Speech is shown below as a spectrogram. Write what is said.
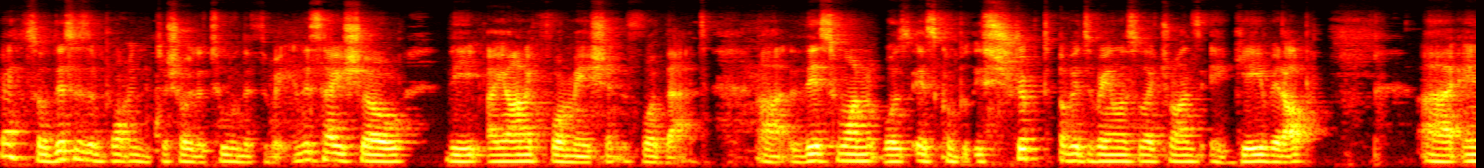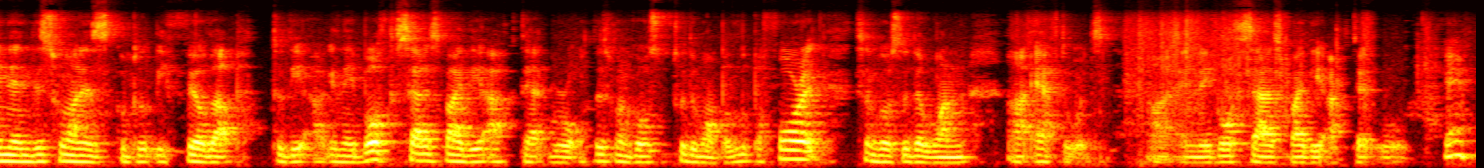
Okay, so this is important to show the 2 and the 3. And this is how you show the ionic formation for that. Uh, this one was is completely stripped of its valence electrons. It gave it up. Uh, and then this one is completely filled up to the, and they both satisfy the octet rule. This one goes to the one before it, this one goes to the one uh, afterwards. Uh, and they both satisfy the octet rule, okay?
